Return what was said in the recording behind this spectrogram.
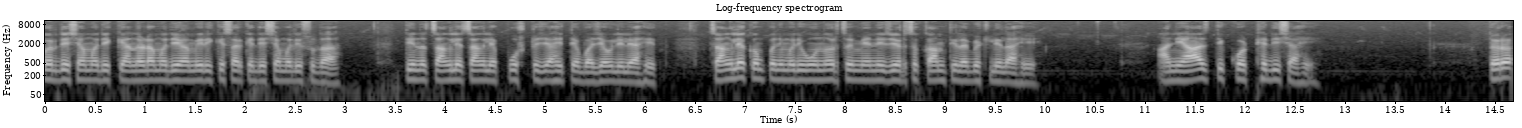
परदेशामध्ये कॅनडामध्ये अमेरिकेसारख्या देशामध्ये सुद्धा तिनं चांगले चांगले पोस्ट जे आहेत त्या बजावलेले आहेत. चांगल्या कंपनीमध्ये ओनरचं मॅनेजरचं काम तिला भेटलेलं आहे. आणि आज ती कोठ्याधीश आहे? तर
